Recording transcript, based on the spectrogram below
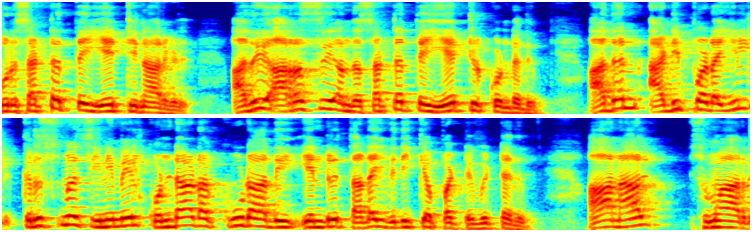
ஒரு சட்டத்தை ஏற்றினார்கள். அது அரசு அந்த சட்டத்தை ஏற்றுக்கொண்டது. அதன் அடிப்படையில் கிறிஸ்மஸ் இனிமேல் கொண்டாடக்கூடாது என்று தடை விதிக்கப்பட்டு விட்டது. ஆனால் சுமார்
